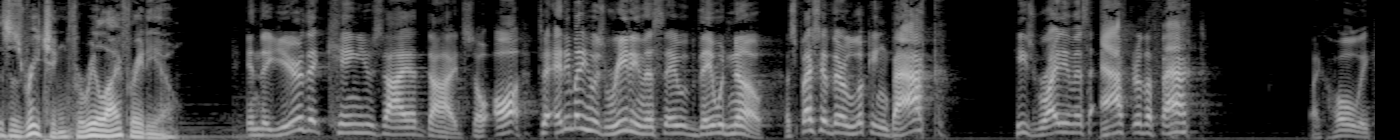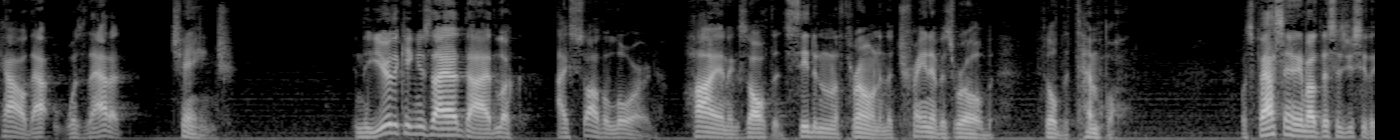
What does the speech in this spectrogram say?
this is Reaching for Real Life Radio. In the year that King Uzziah died, so all to anybody who's reading this, they, they would know, especially if they're looking back, he's writing this after the fact. Like, holy cow, that was that a change. In the year that King Uzziah died, look, I saw the Lord, high and exalted, seated on a throne, and the train of his robe filled the temple. What's fascinating about this is you see the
